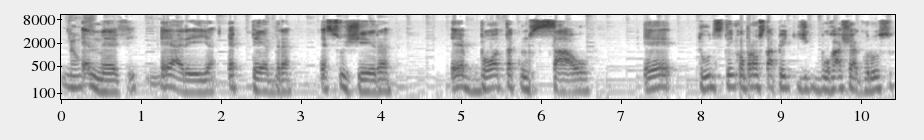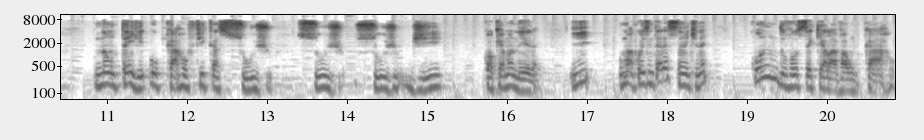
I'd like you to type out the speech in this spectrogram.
não é neve, é areia, é pedra, é sujeira, é bota com sal, é tudo. Você tem que comprar uns tapetes de borracha grosso. Não tem jeito. O carro fica sujo, sujo, sujo de qualquer maneira. E uma coisa interessante, né? Quando você quer lavar um carro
